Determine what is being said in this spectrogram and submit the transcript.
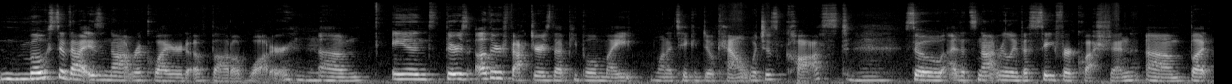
most of that is not required of bottled water. Mm-hmm. Um, and there's other factors that people might want to take into account, which is cost. Mm-hmm. So uh, that's not really the safer question. Um, but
